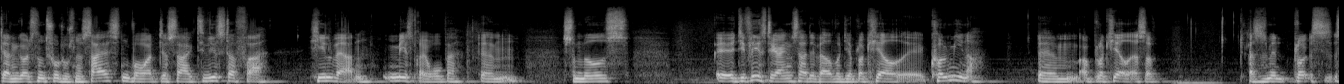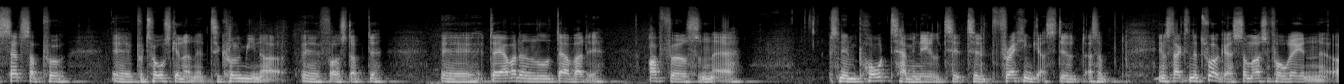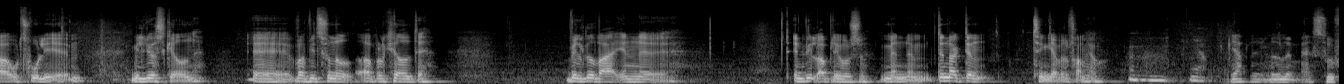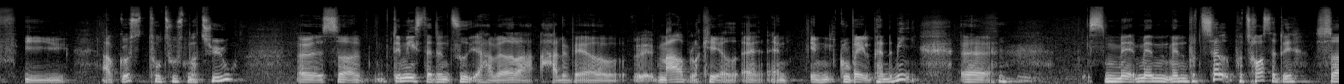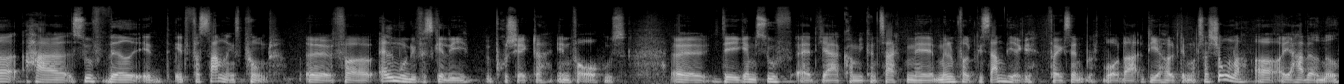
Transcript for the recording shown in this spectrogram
der den gået siden 2016, hvor det er så aktivister fra hele verden, mest fra Europa, øhm, som mødes. Øh, de fleste gange så har det været, hvor de har blokeret øh, kulminer øhm, og blokerede, altså, altså simpelthen sat sig på, øh, på togskinnerne til kulminer øh, for at stoppe det. Øh, da jeg var dernede, der var det opførelsen af sådan en portterminal til, til frackinggas. Det er altså en slags naturgas, som også er forurenende og utrolig øh, miljøskadende, øh, hvor vi tog ned og blokerede det. Hvilket var en, øh, en vild oplevelse, men øh, det er nok den ting, jeg vil fremhæve. Mm-hmm. Ja. Jeg blev medlem af SUF i august 2020, øh, så det meste af den tid, jeg har været der, har det været øh, meget blokeret af en, en global pandemi. Øh, men, men, men selv på trods af det, så har SUF været et, et forsamlingspunkt øh, for alle mulige forskellige projekter inden for Aarhus. Øh, det er igennem SUF, at jeg kom i kontakt med Mellemfolkelig Samvirke, for eksempel, hvor der, de har holdt demonstrationer, og, og jeg har været med.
